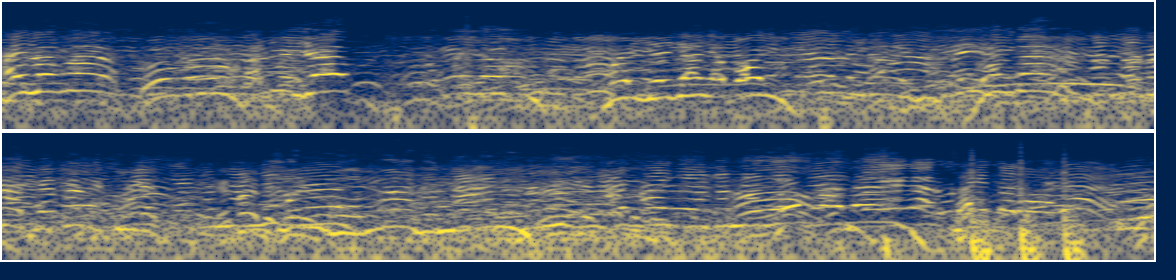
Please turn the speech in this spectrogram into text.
ให้ลงมาฉัน ไม่ยอมไม่ยอมอย่าไปลงมาลงมาอย่ไปคุยอย่ไปชนผมว่าทำไมใช่ตลอดนะ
